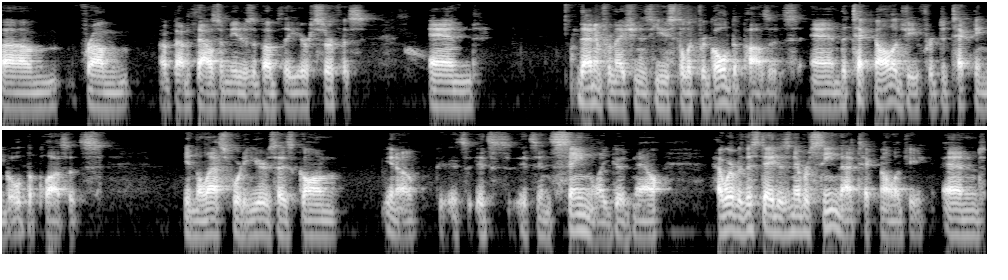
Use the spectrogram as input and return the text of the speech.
um, from about a thousand meters above the Earth's surface. And that information is used to look for gold deposits. And the technology for detecting gold deposits in the last 40 years has gone, you know, it's, it's, it's insanely good now. However, this data has never seen that technology. And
